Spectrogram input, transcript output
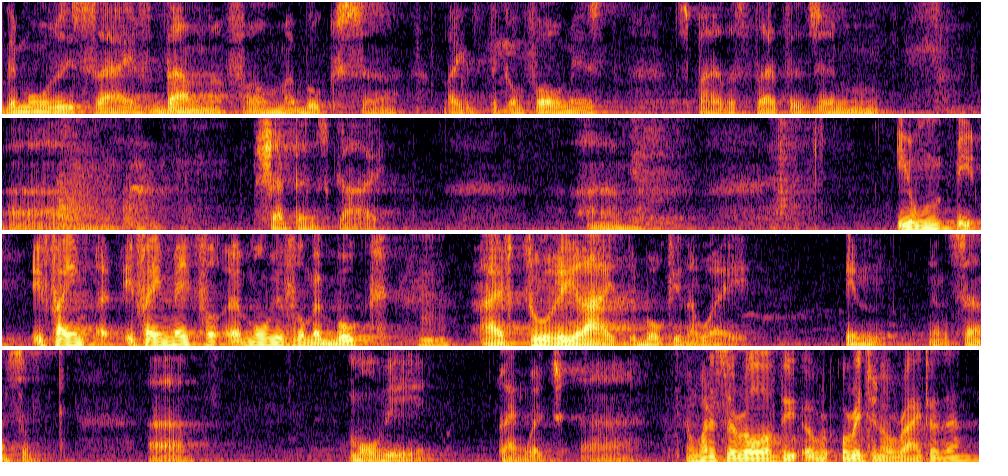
the movies I've done from uh, books, uh, like The Conformist, Spider Stratagem, um, Sheltering Sky. Um, you, if, I, if I make a movie from a book, I have to rewrite the book in a way, in, in sense of uh, movie language. Uh, And what is the role of the original writer then?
